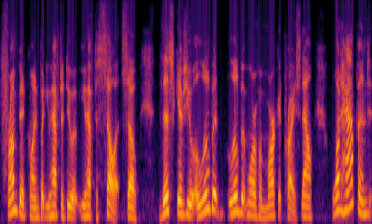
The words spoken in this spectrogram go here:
from Bitcoin, but you have to do it. You have to sell it. So this gives you a little bit a little bit more of a market price. Now, what happened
